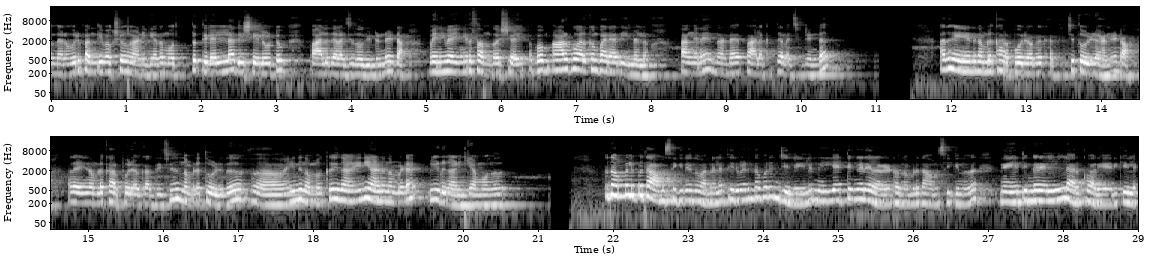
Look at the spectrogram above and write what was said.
എന്താണ് ഒരു പന്തിപക്ഷവും കാണിക്കാതെ മൊത്തത്തിൽ എല്ലാ ദിശയിലോട്ടും പാൽ തിളച്ച് നോക്കിയിട്ടുണ്ട് കേട്ടോ. അപ്പോൾ എനിക്ക് ഭയങ്കര സന്തോഷമായി അപ്പം ആർക്കും ആർക്കും പരാതിയില്ലല്ലോ അപ്പം അങ്ങനെ നമ്മുടെ പാലൊക്കെ തിളച്ചിട്ടുണ്ട്. അത് കഴിഞ്ഞിട്ട് നമ്മൾ കർപ്പൂരമൊക്കെ കത്തിച്ച് തൊഴുകയാണ് കേട്ടോ. അത് കഴിഞ്ഞ് നമ്മൾ കർപ്പൂരമൊക്കെ കത്തിച്ച് നമ്മൾ തൊഴുത് ഇനി നമുക്ക് ഇതാ ഇനിയാണ് നമ്മുടെ വീട് കാണിക്കാൻ പോകുന്നത്. അപ്പോൾ നമ്മളിപ്പോൾ താമസിക്കുന്നതെന്ന് പറഞ്ഞാൽ തിരുവനന്തപുരം ജില്ലയിൽ നെയ്യാറ്റിൻകരയിലാണ് കേട്ടോ നമ്മൾ താമസിക്കുന്നത്. നെയ്യാറ്റിൻകര എല്ലാവർക്കും അറിയായിരിക്കും അല്ലേ?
